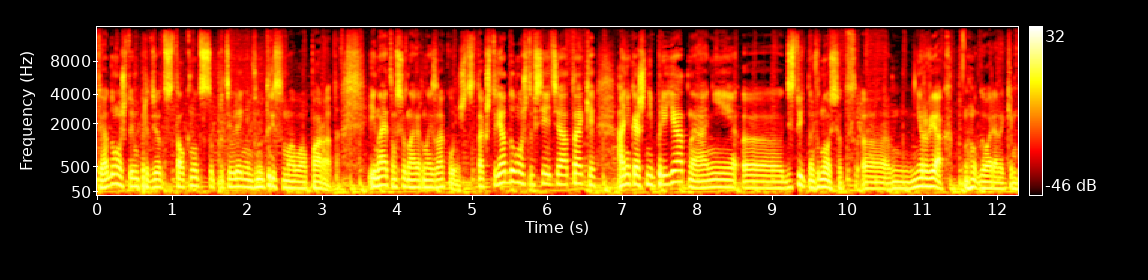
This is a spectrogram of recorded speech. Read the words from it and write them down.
то я думаю, что им придется столкнуться с сопротивлением внутри самого аппарата. И на этом все, наверное, и закончится. Так что я думаю, что все эти атаки, они, конечно, неприятные, они э, действительно вносят э, нервяк так, говоря таким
